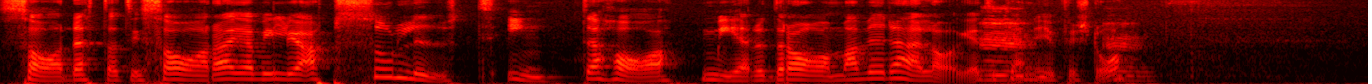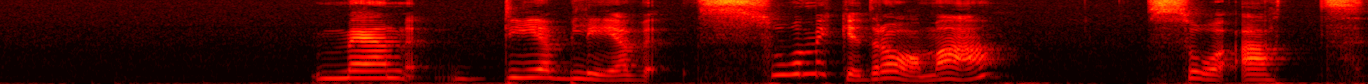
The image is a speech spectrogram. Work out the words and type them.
sa detta till Sara. Jag vill ju absolut inte ha mer drama vid det här laget, det kan ni ju förstå. Men det blev så mycket drama så att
